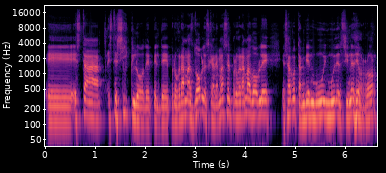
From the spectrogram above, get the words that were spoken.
eh, este ciclo de, programas dobles, que además el programa doble es algo también muy, muy del cine de horror,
